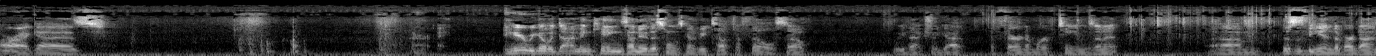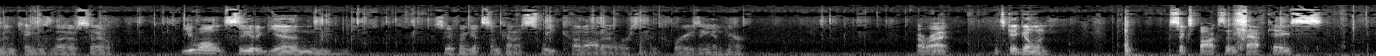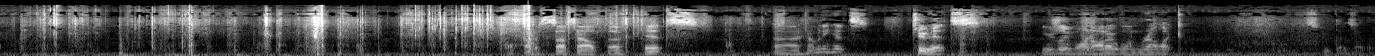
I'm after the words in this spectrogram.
Alright, guys. Alright. Here we go with Diamond Kings. I knew this one was going to be tough to fill, so we've actually got a fair number of teams in it. Um, this is the end of our Diamond Kings, though, so you won't see it again. See if we can get some kind of sweet cut auto or something crazy in here. Alright, let's get going. Six boxes, half case. I'll try to suss out the hits. Uh, how many hits? Two hits. Usually one auto, one relic. Scoot those over.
